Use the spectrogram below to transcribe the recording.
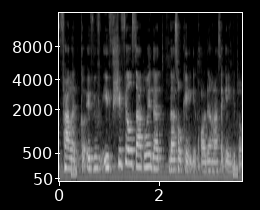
valid. If if- if she feels that way that that's okay gitu kalau dia ngerasa kayak gitu.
